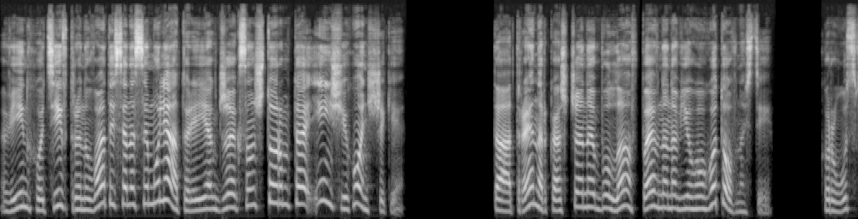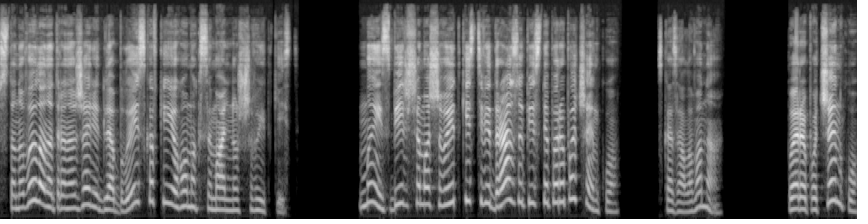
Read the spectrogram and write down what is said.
Він хотів тренуватися на симуляторі, як Джексон Шторм та інші гонщики. Та тренерка ще не була впевнена в його готовності. Крус встановила на тренажері для блискавки його максимальну швидкість. Ми збільшимо швидкість відразу після перепочинку, сказала вона. Перепочинку,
